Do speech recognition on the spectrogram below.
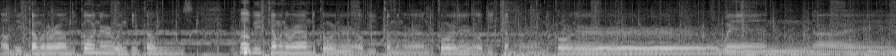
I'll be coming around the corner when he comes. I'll be coming around the corner. I'll be coming around the corner. I'll be coming around the corner when I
